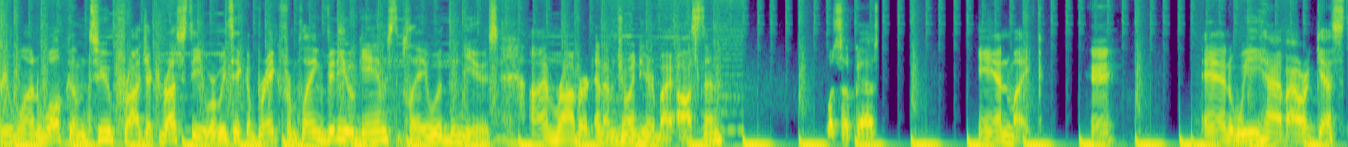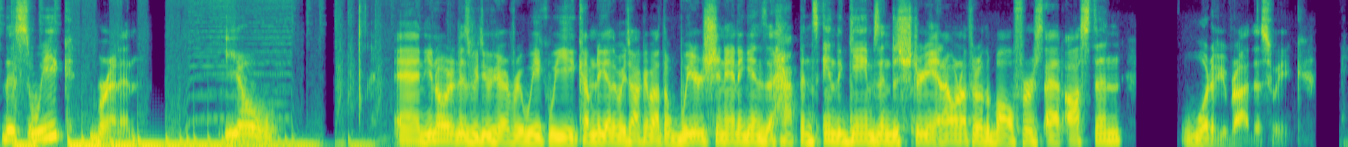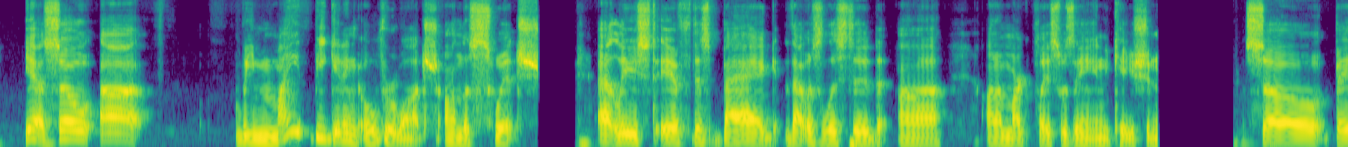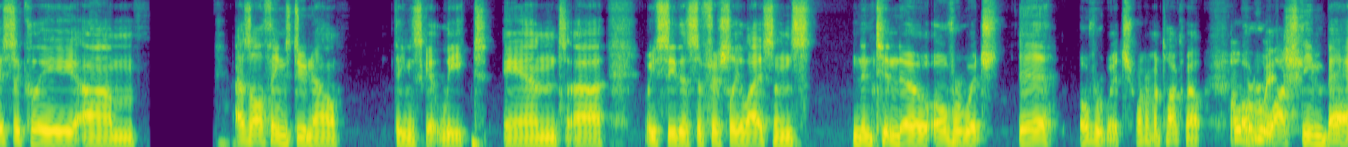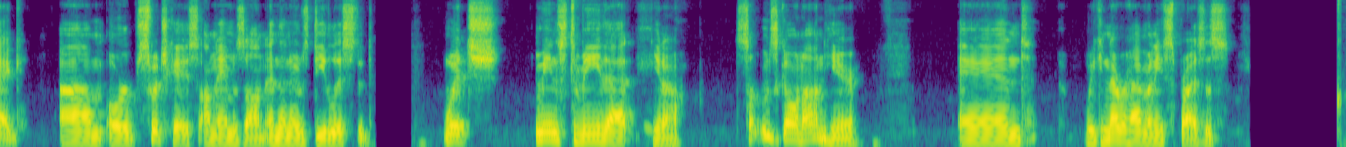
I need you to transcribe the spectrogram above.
everyone. Welcome to Project Rusty, where we take a break from playing video games to play with the news. I'm Robert, and I'm joined here by Austin What's up, guys? and Mike. Hey, And we have our guest this week, Brennan. Yo, And you know what it is we do here every week? We come together, we talk about the weird shenanigans that happens in the games industry. And I want to throw the ball first at Austin. What have you brought this week? Yeah, so uh we might be getting Overwatch on the Switch. At least if this bag that was listed uh on a marketplace was any indication. So basically, um as all things do now, things get leaked and uh we see this officially licensed Nintendo Overwatch eh, Overwatch, what am I talking about? Overwatch theme bag um, or Switch case on Amazon, and then it was delisted, which means to me that you know something's going on here, and we can never have any surprises.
